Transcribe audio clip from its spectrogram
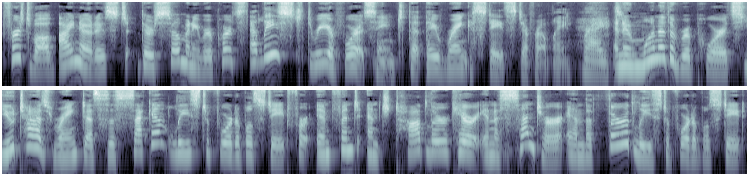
First of all, I noticed there's so many reports, at least three or four, it seemed, that they rank states differently. Right. And in one of the reports, Utah is ranked as the second least affordable state for infant and toddler care in a center and the third least affordable state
